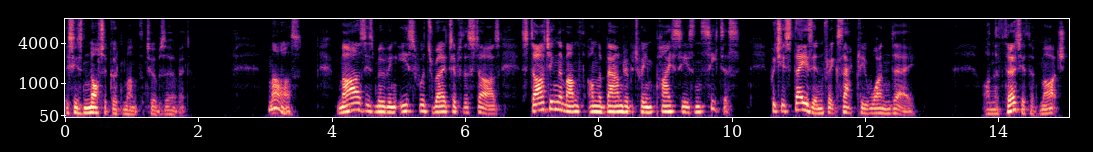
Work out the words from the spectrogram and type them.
This is not a good month to observe it. Mars. Mars is moving eastwards relative to the stars, starting the month on the boundary between Pisces and Cetus, which it stays in for exactly one day. On the 30th of March,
